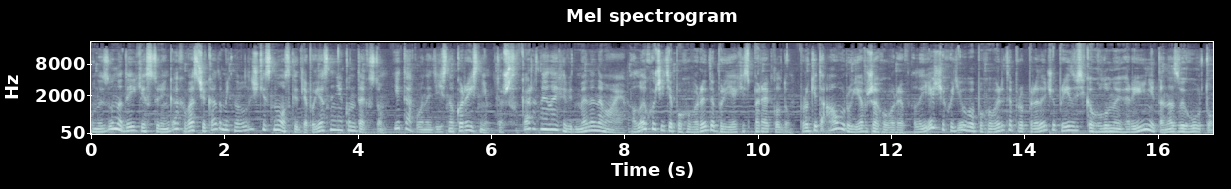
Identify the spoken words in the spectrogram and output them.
Унизу на деяких сторінках вас чекатимуть невеличкі сноски для пояснення контексту. І так вони дійсно корисні, тож скарг на них від мене немає. Але хочеться поговорити про якість перекладу. Про кіта ауру я вже говорив, але я ще хотів би поговорити про передачу прізвиська головної героїні та назви гурту.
